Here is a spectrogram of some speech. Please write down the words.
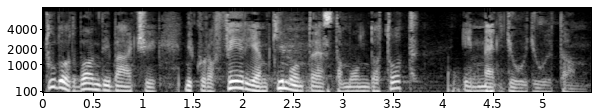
tudod, Bandi bácsi, mikor a férjem kimondta ezt a mondatot, én meggyógyultam.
